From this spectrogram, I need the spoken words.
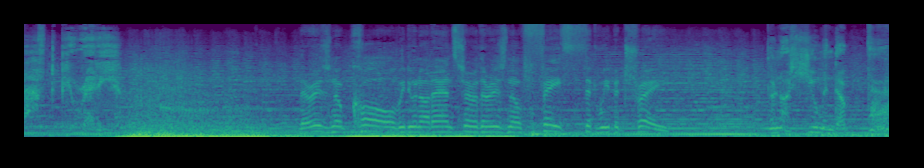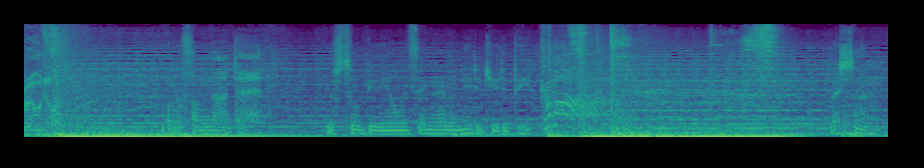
You have to be ready. There is no call we do not answer. There is no faith that we betray. They're not human, they're brutal. What if I'm not dead? You'll still be the only thing I ever needed you to be. Come on! My son.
